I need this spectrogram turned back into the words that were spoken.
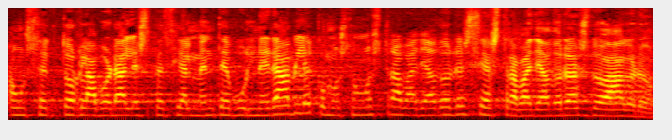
a un sector laboral especialmente vulnerable como son os traballadores e as traballadoras do agro.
